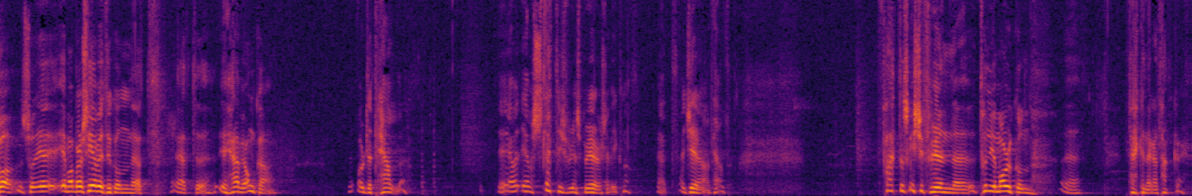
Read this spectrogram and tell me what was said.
Så, så jeg, jeg må bare si, jeg vet ikke om at, at jeg har jo anka ordentlig tale. Jeg, jeg var slett ikke for å inspirere seg vikna at jeg gjør en tale. Faktisk ikke for en uh, tullig morgen uh, fikk jeg noen tanker.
